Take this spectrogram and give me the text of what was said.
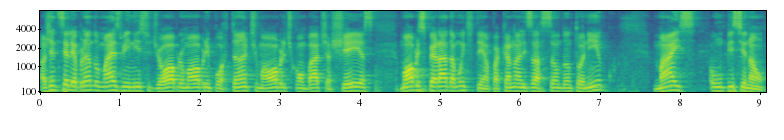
A gente celebrando mais o início de obra, uma obra importante, uma obra de combate a cheias, uma obra esperada há muito tempo, a canalização do Antonico, mais um piscinão.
